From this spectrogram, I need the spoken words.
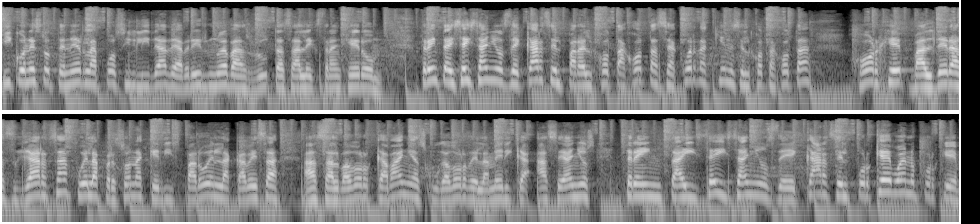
y con esto tener la posibilidad de abrir nuevas rutas al extranjero. 36 años de cárcel para el JJ. ¿Se acuerda quién es el JJ? Jorge Valderas Garza fue la persona que disparó en la cabeza a Salvador Cabañas, jugador del América hace años, 36 años de cárcel. ¿Por qué? Bueno, porque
